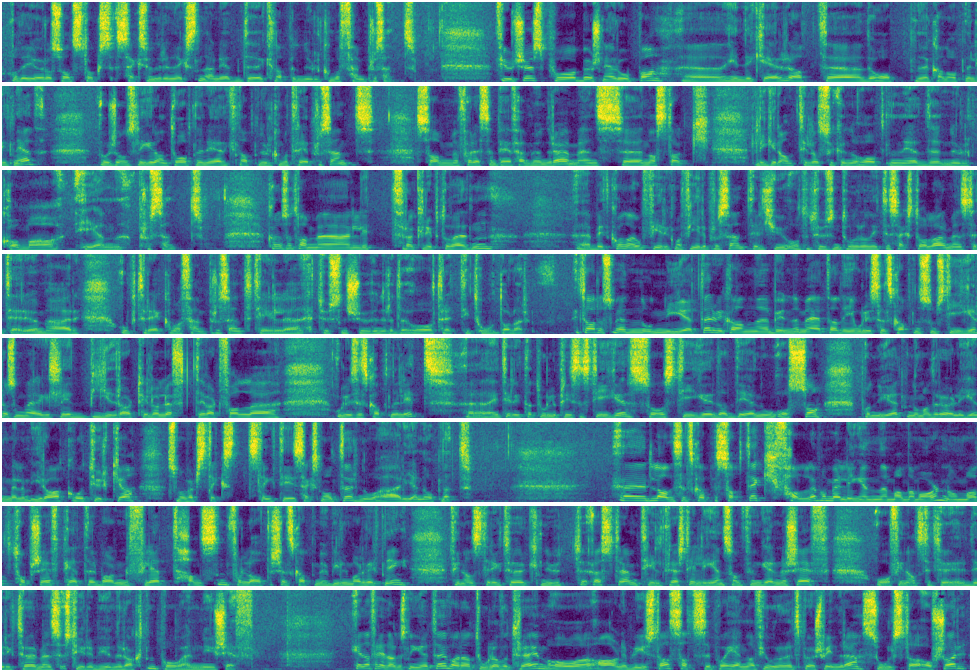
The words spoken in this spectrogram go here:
Og det gjør også at Stox 600-indeksen er ned knappe 0,5% Futures på børsene i Europa eh, indikerer at eh, det åpne, kan åpne litt ned. Dow Jones ligger an til å åpne ned knapt 0,3% Samme for SMP 500, mens eh, Nasdaq ligger an til å kunne åpne ned 0,1% Kan også ta med litt fra kryptoverden. Eh, Bitcoin er opp 4,4 til 28 296 dollar, mens Ethereum er opp 3,5% til 1732 dollar. Vi tar oss med noen nyheter. Vi kan begynne med et av de oljeselskapene som stiger, og som egentlig bidrar til å løfte i hvert fall eh, oljeselskapene litt. Eh, I tillegg til at oljeprisen stiger, så stiger da DNO også på nyheten om at rørliggen mellom Irak og Tyrkia, som har vært stengt i seks måneder, nå er gjenåpnet. Eh, ladeselskapet Saptek faller på meldingen mandag morgen om at toppsjef Peter Barnflet Hansen forlater selskapet med umiddelbar virkning. Finansdirektør Knut Østrøm tiltrer stillingen som fungerende sjef, og finansdirektør mens styret begynner akten på en ny sjef. En av fredagens nyheter var at Olav Trøim og Arne Blystad satser på en av fjorårets børsvinnere, Solstad Offshore.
